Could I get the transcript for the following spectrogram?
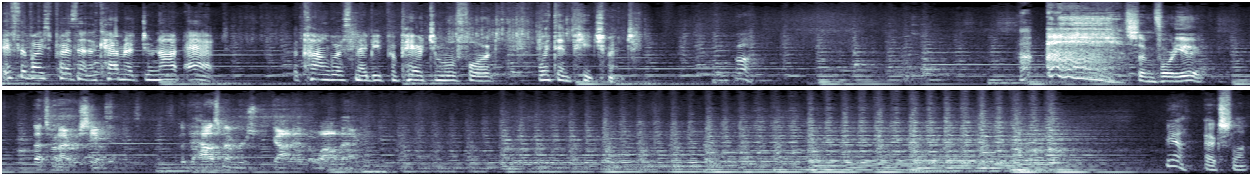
If the Vice President and Cabinet do not act, the Congress may be prepared to move forward with impeachment. 748. That's when I received it. But the House members got it a while back. Yeah, excellent.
